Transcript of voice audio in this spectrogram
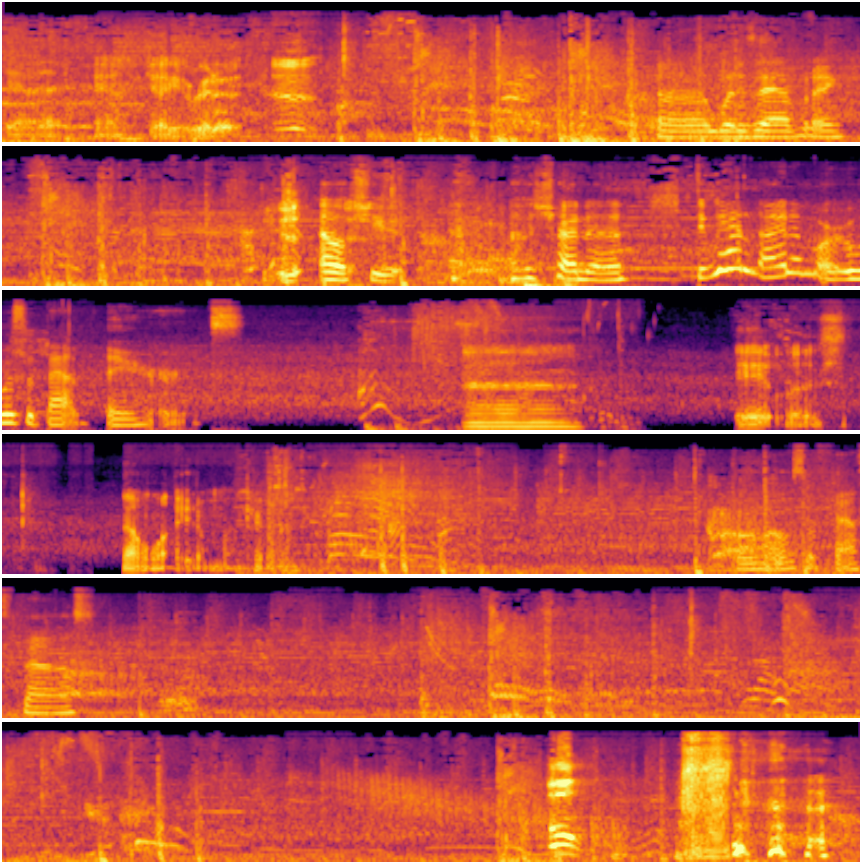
Damn it. Yeah, gotta get rid of it. Uh, what is happening? Oh shoot. I was trying to. Did we have an item or was it that theirs? Uh, it was no item. Can't. Oh, that was a fast pass. Oh!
